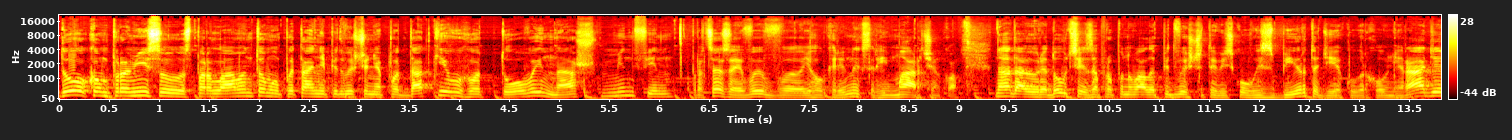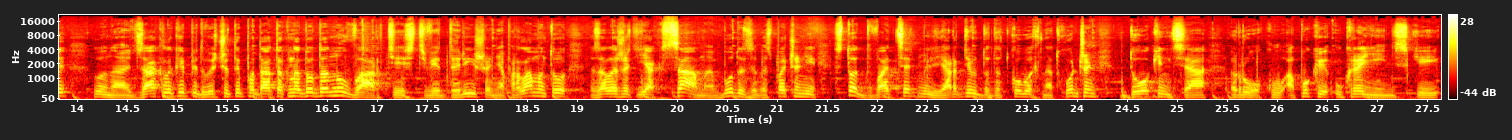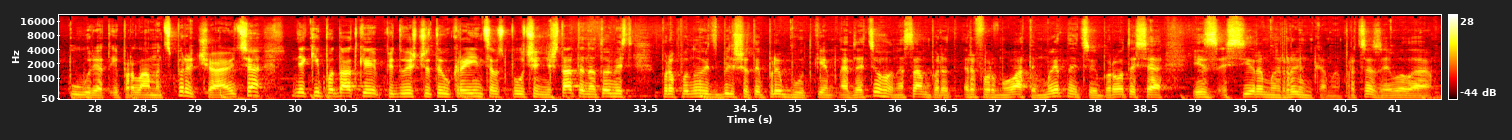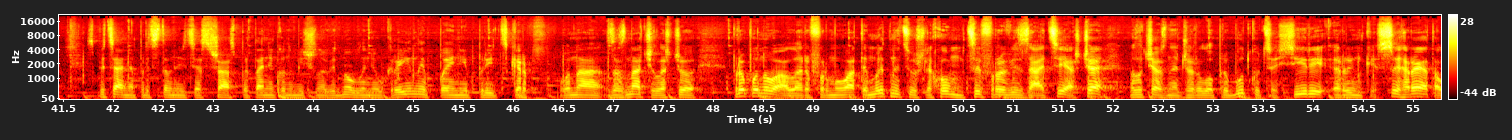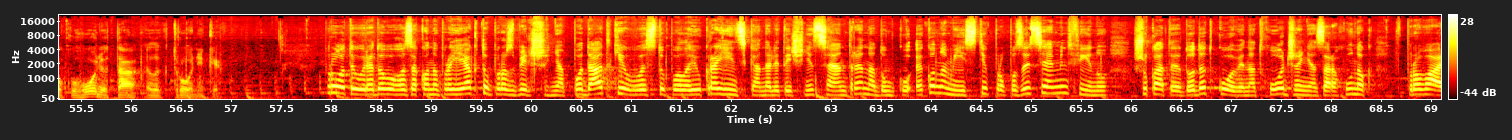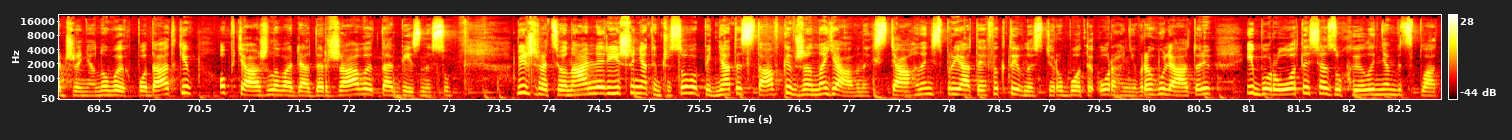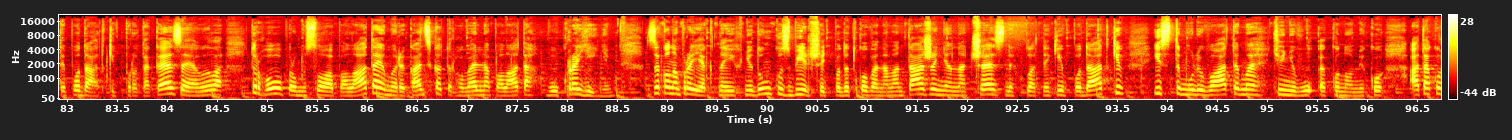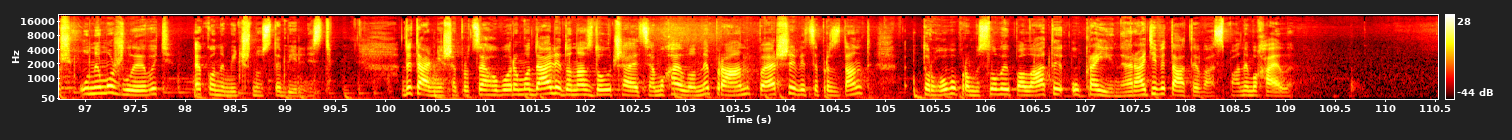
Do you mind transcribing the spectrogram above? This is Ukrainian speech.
До компромісу з парламентом у питанні підвищення податків готовий наш мінфін. Про це заявив е, його керівник Сергій Марченко. Нагадаю, урядовці запропонували підвищити військовий збір, тоді як у Верховній Раді лунають заклики підвищити податок на додану вартість. Від рішення парламенту залежить, як саме будуть забезпечені 120 мільярдів додаткових надходжень до кінця року. А поки український уряд і парламент сперечаються, які податки підвищити українцям, Сполучені Штати натомість пропонують збільшити прибутки. А для цього насамперед реформувати митницю і боротися із сірими ринками. Про це заявила спеціальна представниця США з питань економічного відновлення України Пенні Пріцкер. Вона зазначила, що пропонувала реформувати митницю шляхом цифровізації. А ще величезне джерело прибутку це сірі ринки сигарет, алкоголю та електроніки. Проти урядового законопроєкту про збільшення податків виступили й українські аналітичні центри. На думку економістів, пропозиція Мінфіну шукати додаткові надходження за рахунок впровадження нових податків обтяжлива для держави та бізнесу. Більш раціональне рішення тимчасово підняти ставки вже наявних стягнень, сприяти ефективності роботи органів регуляторів і боротися з ухиленням від сплати податків. Про таке заявила торгово-промислова палата і американська торговельна палата в Україні. Законопроєкт, на їхню думку, збільшить податкове навантаження на чесних платників податків і стимулюватиме тіньову економіку, а також унеможливить економічну стабільність. Детальніше про це говоримо далі. До нас долучається Михайло Непран, перший віцепрезидент торгово-промислової палати України. Раді вітати вас, пане Михайле.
